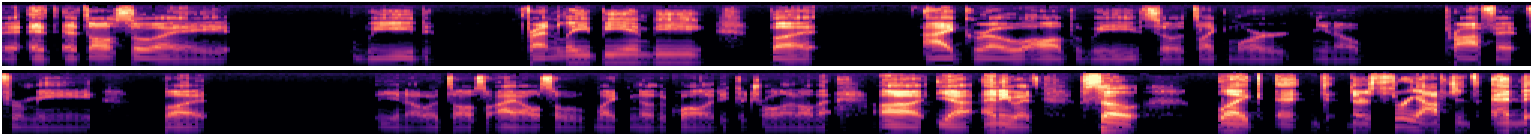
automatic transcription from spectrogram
It, it, it's also a weed friendly B and B, but I grow all the weed, so it's like more, you know, profit for me, but you know, it's also I also like know the quality control and all that. Uh, yeah. Anyways, so like eh, th- there's three options, and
